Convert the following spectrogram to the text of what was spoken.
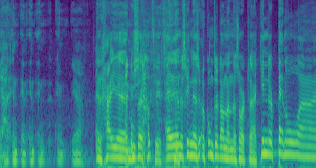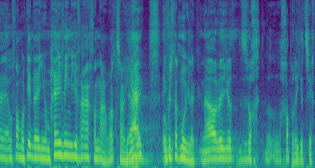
ja, en, en, en, en, en ja. En ga je. En komt er, en, en misschien is- komt er dan een soort eh, kinderpanel. eh, of allemaal kinderen in je omgeving die je vraagt van, nou, wat zou Ja, jij. of is dat moeilijk? Nou, weet je wat, het is wel, grappig dat je het zegt.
